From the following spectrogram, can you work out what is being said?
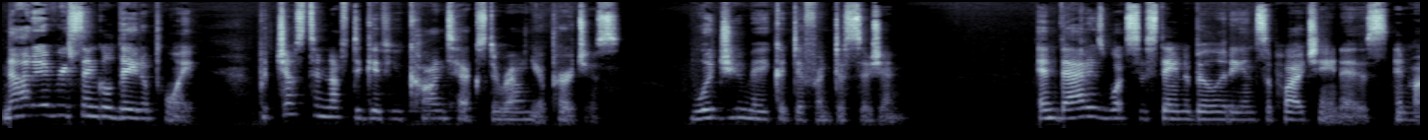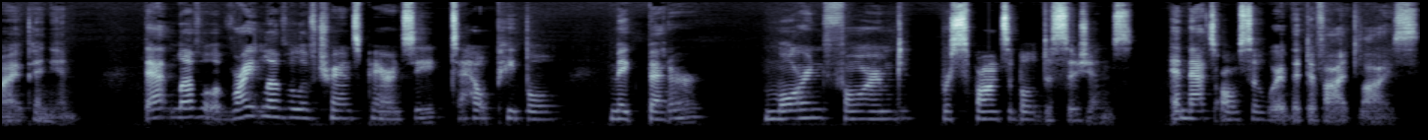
not every single data point, but just enough to give you context around your purchase, would you make a different decision? And that is what sustainability and supply chain is, in my opinion. That level of right level of transparency to help people make better, more informed, responsible decisions. And that's also where the divide lies.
